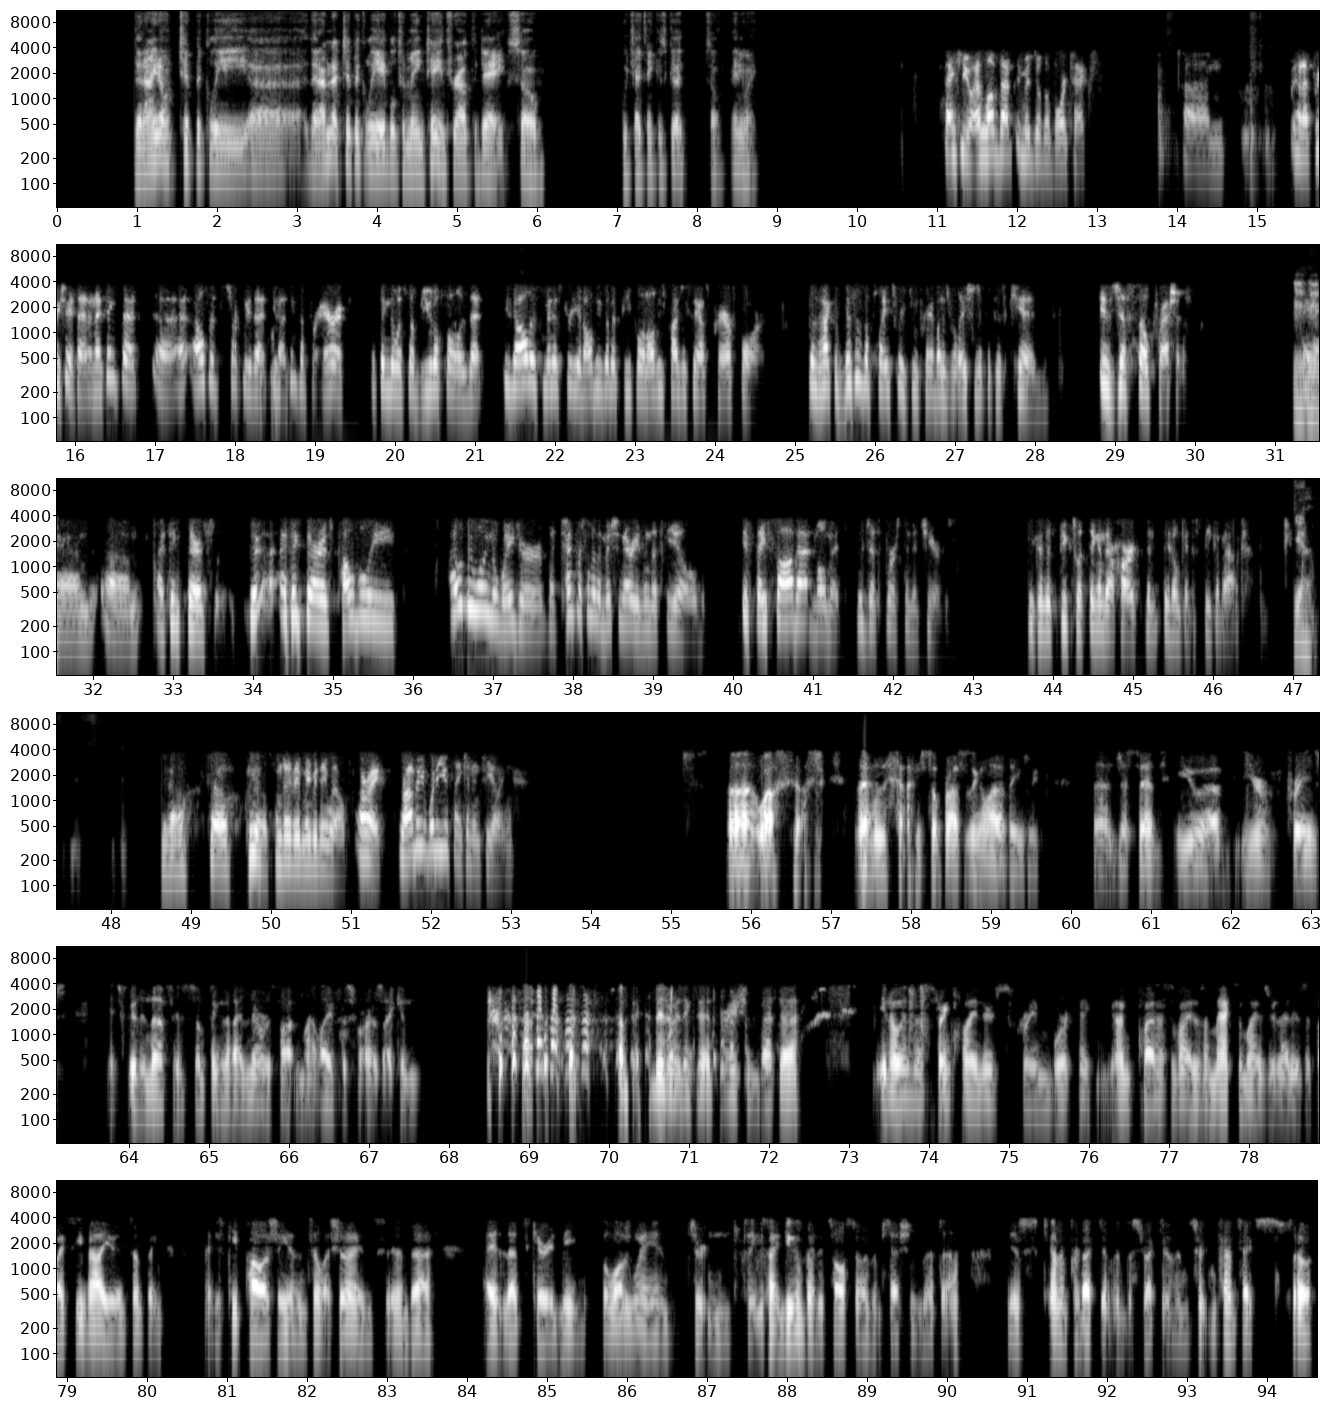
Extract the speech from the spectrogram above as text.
that I don't typically, uh, that I'm not typically able to maintain throughout the day. So, which I think is good. So, anyway. Thank you. I love that image of the vortex. Um, and I appreciate that. And I think that uh, also struck me that you know I think that for Eric, the thing that was so beautiful is that he's got all this ministry and all these other people and all these projects he has prayer for. But the fact that this is a place where he can pray about his relationship with his kids is just so precious. Mm-hmm. And um, I think there's, there, I think there is probably, I would be willing to wager that 10% of the missionaries in the field, if they saw that moment, would just burst into cheers because it speaks to a thing in their heart that they don't get to speak about. Yeah. You know, so who knows? Someday they maybe they will. All right, Robbie, what are you thinking and feeling? Uh, well, I'm still processing a lot of things we uh, just said. You, uh, your phrase, "It's good enough," is something that I've never thought in my life. As far as I can, a bit of an exaggeration, but uh, you know, in the Strength Finders framework, I'm classified as a maximizer. That is, if I see value in something, I just keep polishing it until it shines, and uh, I, that's carried me a long way in certain things I do. But it's also an obsession that uh, is counterproductive and destructive in certain contexts. So,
